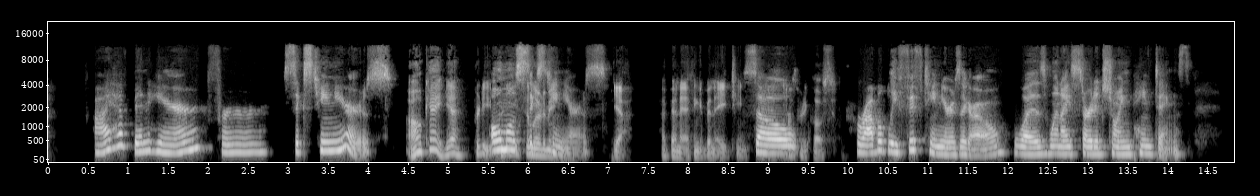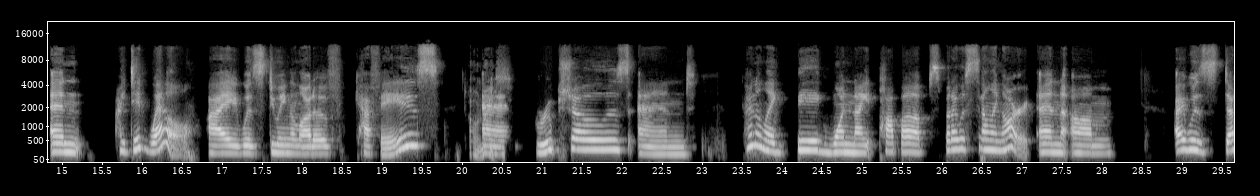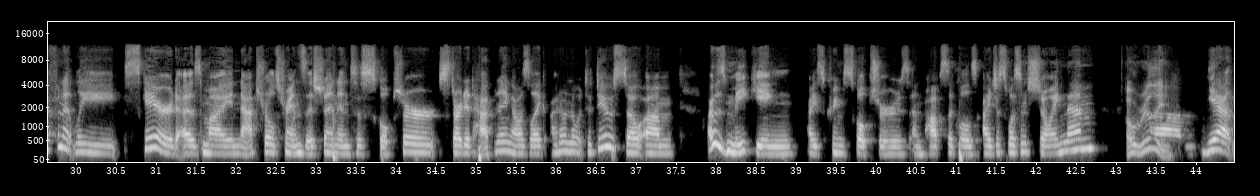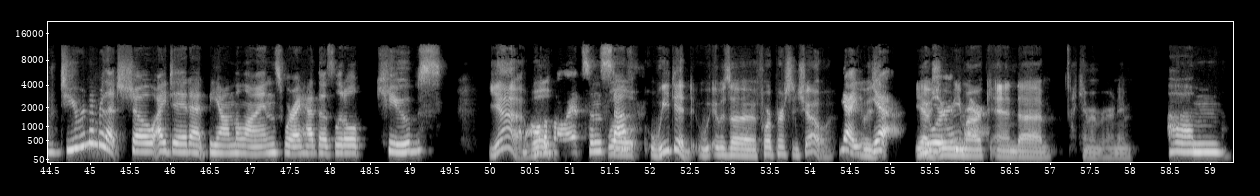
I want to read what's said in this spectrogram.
I have been here for 16 years. Okay, yeah, pretty almost pretty 16 years. Yeah, I've been. I think I've been 18. So yeah, pretty close. Probably 15 years ago was when I started showing paintings, and I did well. I was doing a lot of cafes oh, nice. and group shows and kind of like big one night pop ups, but I was selling art and um I was definitely scared as my natural transition into sculpture started happening. I was like, I don't know what to do. So um, I was making ice cream sculptures and popsicles. I just wasn't showing them. Oh, really? Um, yeah. Do you remember that show I did at Beyond the Lines where I had those little cubes? Yeah. Well, all the bullets and stuff. Well, we did. It was a four person show. Yeah. It was, yeah. Yeah. It was you, me, Mark, and uh, I can't remember her name. Um,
